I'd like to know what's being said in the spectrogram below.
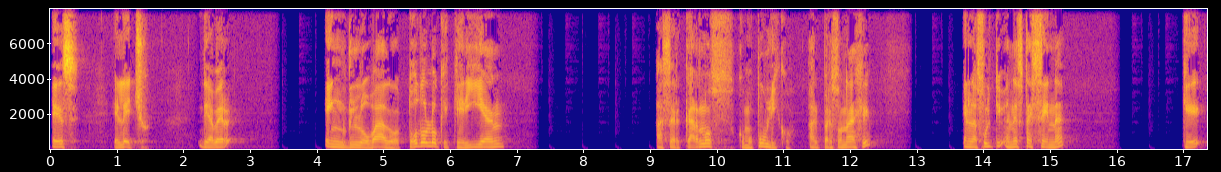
es el hecho de haber englobado todo lo que querían acercarnos como público al personaje en, las en esta escena que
